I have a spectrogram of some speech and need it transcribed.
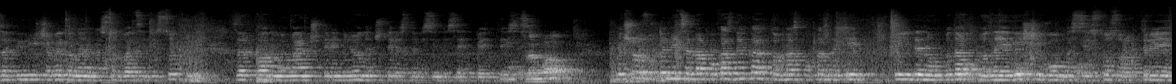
за півріччя виконаний на 120%. Зарплату ми маємо 4 мільйони 485 тисяч. Це мало. Якщо зупинитися на показниках, то в нас показники по єдиному податку найвищі в області 143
